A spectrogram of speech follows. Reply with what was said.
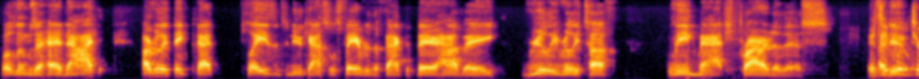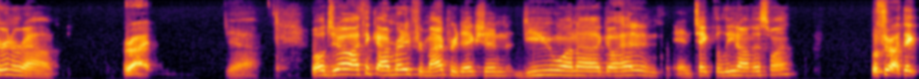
what looms ahead now i th- i really think that plays into newcastle's favor the fact that they have a really really tough league match prior to this it's I a do. quick turnaround right yeah well joe i think i'm ready for my prediction do you want to go ahead and, and take the lead on this one well sure i think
